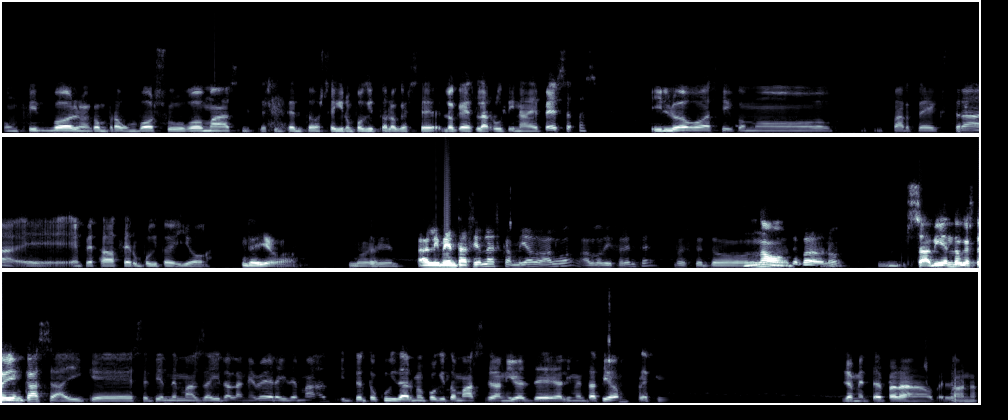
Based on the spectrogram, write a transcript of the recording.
un fitball, me he comprado un Bosu, gomas, entonces intento seguir un poquito lo que es, lo que es la rutina de pesas y luego así como parte extra eh, he empezado a hacer un poquito de yoga. De yoga. Muy bien. ¿Alimentación le has cambiado algo? ¿Algo diferente respecto no, a no? Sabiendo que estoy en casa y que se tiende más a ir a la nevera y demás, intento cuidarme un poquito más a nivel de alimentación, precisamente para no.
